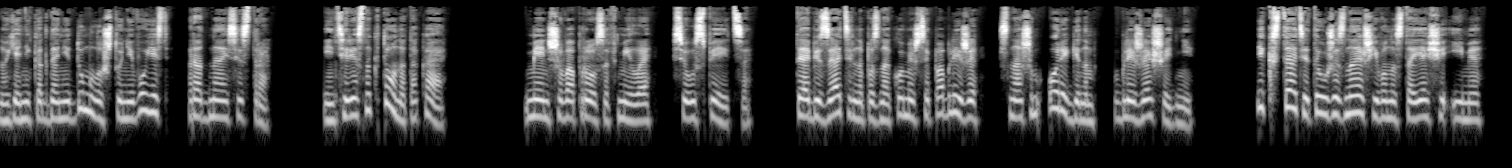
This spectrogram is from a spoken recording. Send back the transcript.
Но я никогда не думала, что у него есть родная сестра. Интересно, кто она такая? Меньше вопросов, милая, все успеется. Ты обязательно познакомишься поближе с нашим Оригином в ближайшие дни. И, кстати, ты уже знаешь его настоящее имя,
